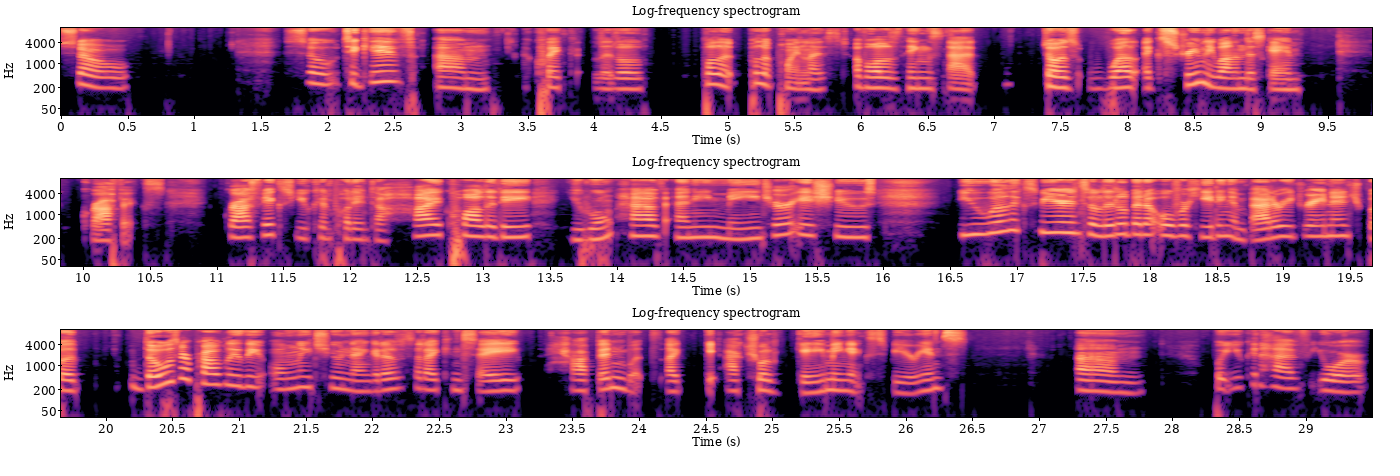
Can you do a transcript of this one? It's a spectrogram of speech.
so, so to give um a quick little bullet bullet point list of all the things that does well extremely well in this game, graphics. Graphics you can put into high quality. You won't have any major issues. You will experience a little bit of overheating and battery drainage, but those are probably the only two negatives that I can say happen with like the actual gaming experience. Um, but you can have your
